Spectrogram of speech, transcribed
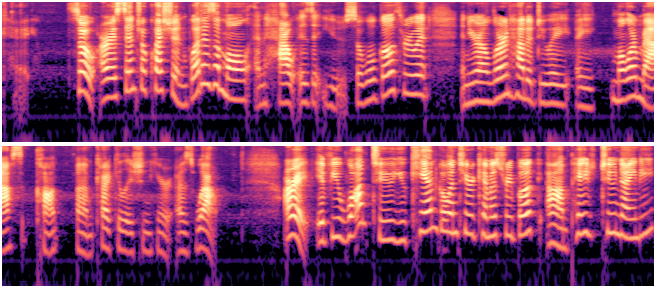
Okay. So our essential question, what is a mole and how is it used? So we'll go through it and you're going to learn how to do a, a molar mass um, calculation here as well. All right, if you want to, you can go into your chemistry book. Um, page 290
